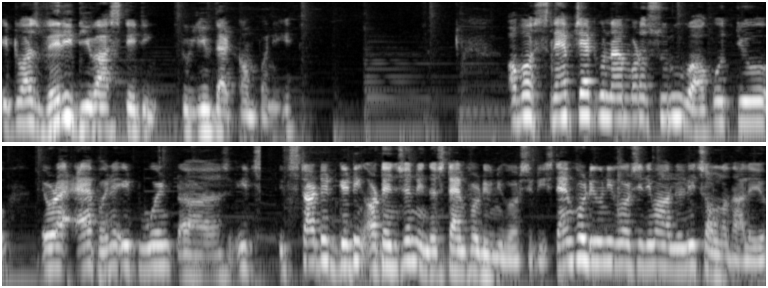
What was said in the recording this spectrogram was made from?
it was very devastating to leave that company कि अब स्न्यापच्याटको नामबाट सुरु भएको त्यो एउटा एप होइन it went it's it started getting attention in the Stanford University Stanford युनिभर्सिटीमा अलिअलि चल्न थाल्यो यो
